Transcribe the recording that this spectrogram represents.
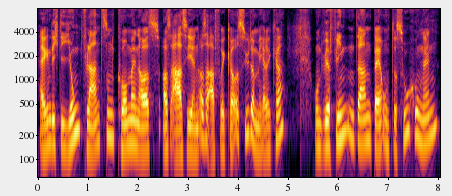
Eigentlich die Jungpflanzen kommen aus, aus Asien, aus Afrika, aus Südamerika. Und wir finden dann bei Untersuchungen,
